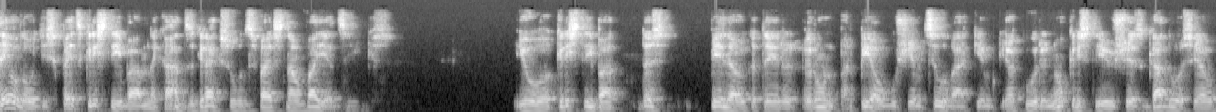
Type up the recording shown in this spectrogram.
Teoloģiski pēc kristībām nekādas grēksūdzes vairs nav vajadzīgas. Jo kristībā es pieļauju, ka te ir runa par pieaugušiem cilvēkiem, ja, kuri nokristījušies gados jau,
